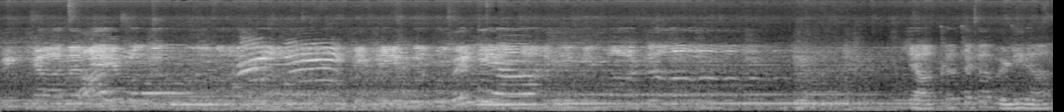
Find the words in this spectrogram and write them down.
విజ్ఞాన. జాగ్రత్తగా వెళ్ళిరా.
